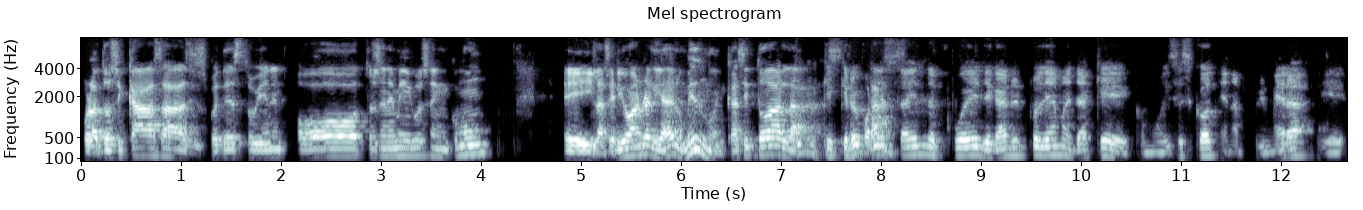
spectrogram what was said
por las 12 casas y después de esto vienen otros enemigos en común. eh, y la serie va en realidad de lo mismo, en casi todas las que creo que es ahí donde puede llegar el problema, ya que, como dice Scott, en la primera, eh,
